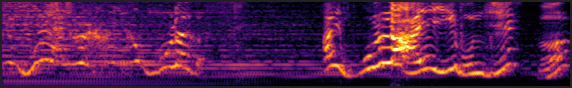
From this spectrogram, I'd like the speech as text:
이거 몰라 이거 이거 몰라 이거. 아니 몰라 아예 이게 뭔지? 어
